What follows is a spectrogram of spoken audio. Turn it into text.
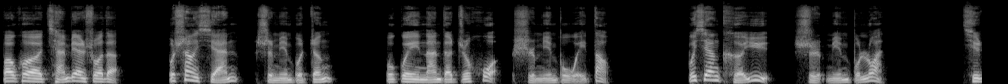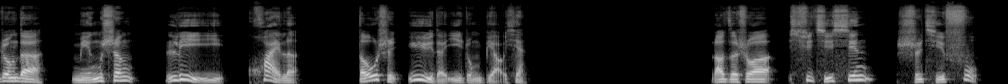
包括前边说的“不尚贤，使民不争”。不贵难得之货，使民不为盗；不陷可欲，使民不乱。其中的名声、利益、快乐，都是欲的一种表现。老子说：“虚其心，实其腹”，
